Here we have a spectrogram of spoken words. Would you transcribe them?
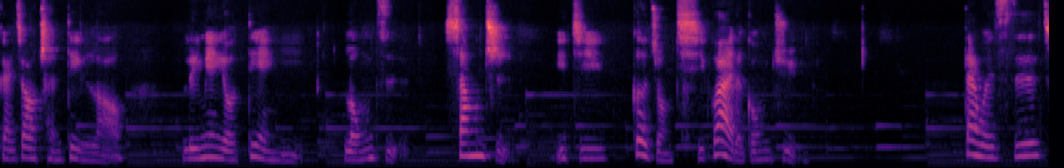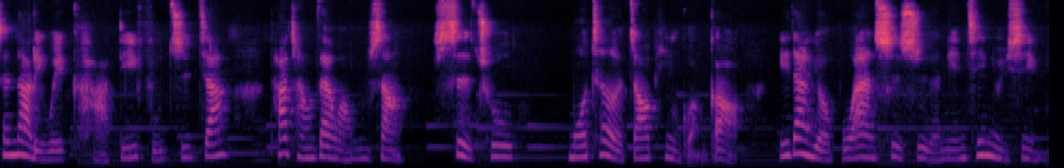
改造成地牢，里面有电椅、笼子、箱子以及各种奇怪的工具。戴维斯称那里为卡迪夫之家。他常在网络上试出模特招聘广告，一旦有不谙世事的年轻女性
